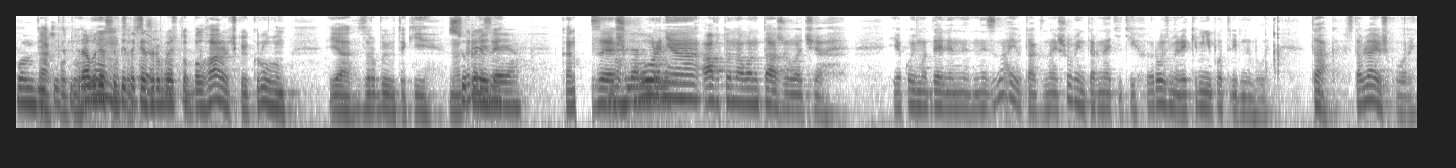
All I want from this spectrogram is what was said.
Бомбічний. по Треба буде собі це таке зробити. Просто болгарочкою, кругом я зробив такі надрізи. Ну, шкворня автонавантажувача. Якої моделі не, не знаю. Так, знайшов в інтернеті ті розміри, які мені потрібні були. Так, вставляю шкворень.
